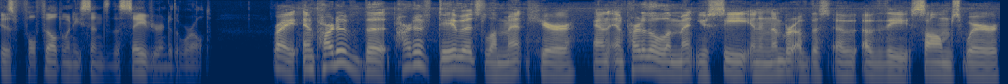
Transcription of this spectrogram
is fulfilled when he sends the Savior into the world. Right. And part of the part of David's lament here, and, and part of the lament you see in a number of the of, of the Psalms where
